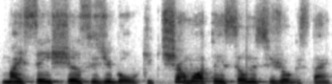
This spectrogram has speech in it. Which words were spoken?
mas sem chances de gol. O que te chamou a atenção nesse jogo, Stein?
